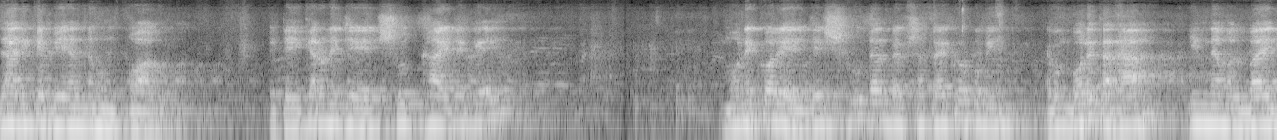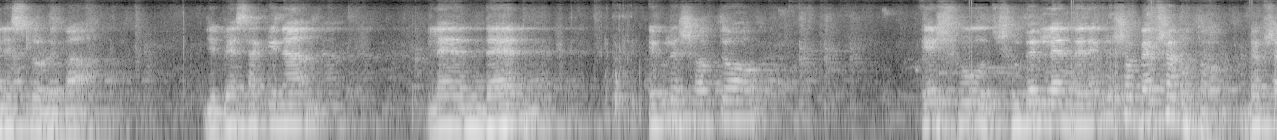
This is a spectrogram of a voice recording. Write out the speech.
যারিকে বিয়ান্নাহুম ক্বালু এটা এই কারণে যে সুদ খায় এটাকে মনে করে যে সুদ আর ব্যবসা তো একরকমই, এবং বলে তারা, ইন্নামাল বাই মিসলো রেবা। যে বেচা কিনা, লেনদেন, এগুলো সব তো এই সুদ, সুদের লেনদেন, এগুলো সব ব্যবসার মতো। ব্যবসা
